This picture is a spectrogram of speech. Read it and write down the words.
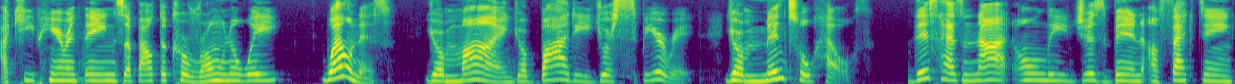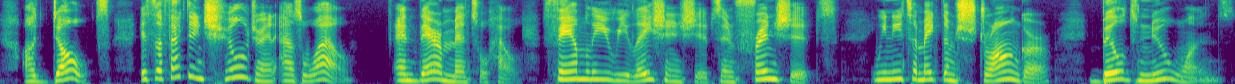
I keep hearing things about the corona weight. Wellness, your mind, your body, your spirit, your mental health this has not only just been affecting adults, it's affecting children as well and their mental health, family relationships, and friendships. We need to make them stronger, build new ones.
